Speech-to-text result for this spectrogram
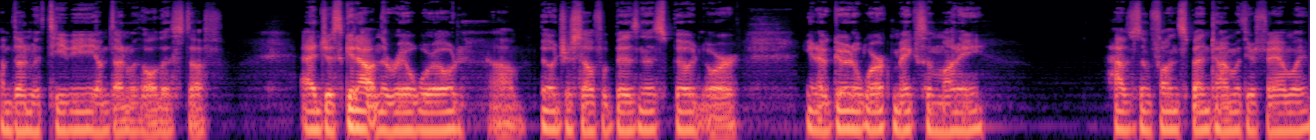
I'm done with TV. I'm done with all this stuff. And just get out in the real world, um, build yourself a business, build or you know go to work, make some money, have some fun, spend time with your family.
